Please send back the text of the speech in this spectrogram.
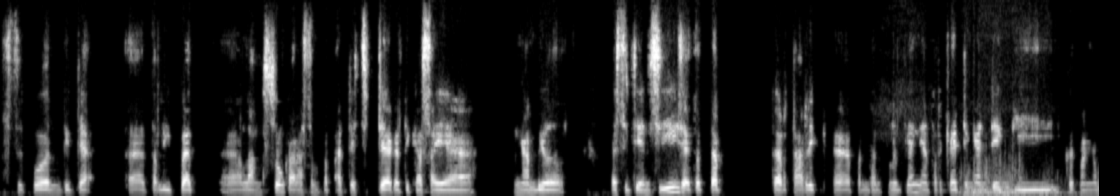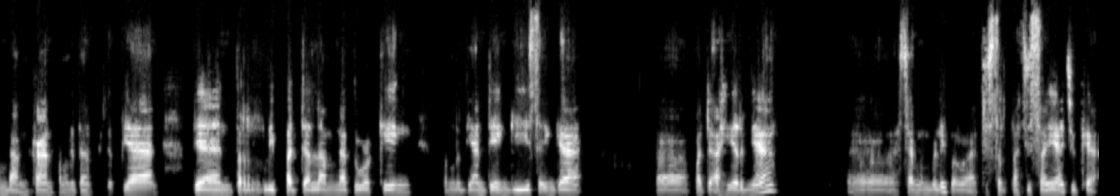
meskipun tidak uh, terlibat uh, langsung karena sempat ada jeda ketika saya mengambil residensi, saya tetap tertarik uh, penelitian yang terkait dengan denggi, ikut mengembangkan penelitian-penelitian, dan terlibat dalam networking penelitian denggi, sehingga uh, pada akhirnya uh, saya memilih bahwa disertasi saya juga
